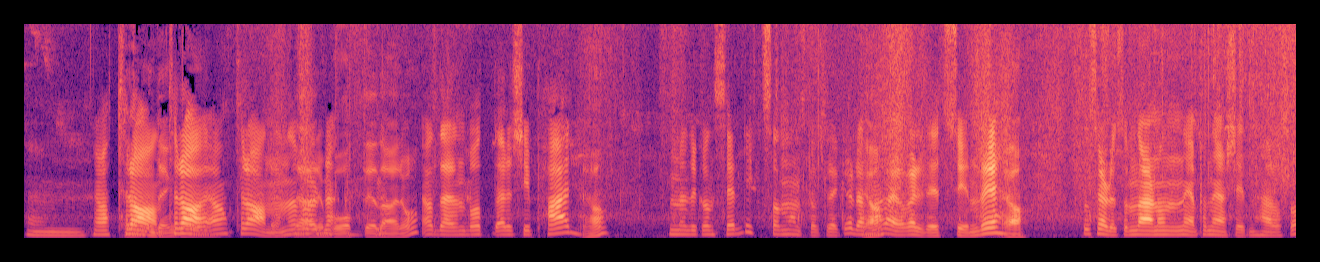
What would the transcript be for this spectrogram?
Um, ja, Ja, tran, tra, ja, tranene Det er en båt, det der òg. Ja, det er en båt, det er et skip her. Ja. Men du kan se litt sånn mannskapsreker. Det Ja. her er jo veldig synlig. ja. Så ser det ut som det er noen ned på nedsiden her også.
